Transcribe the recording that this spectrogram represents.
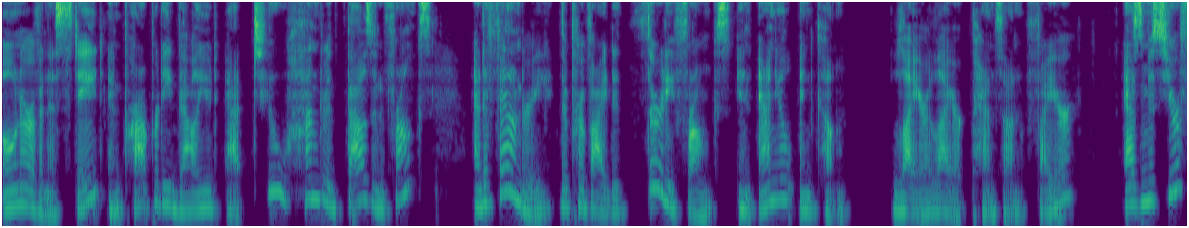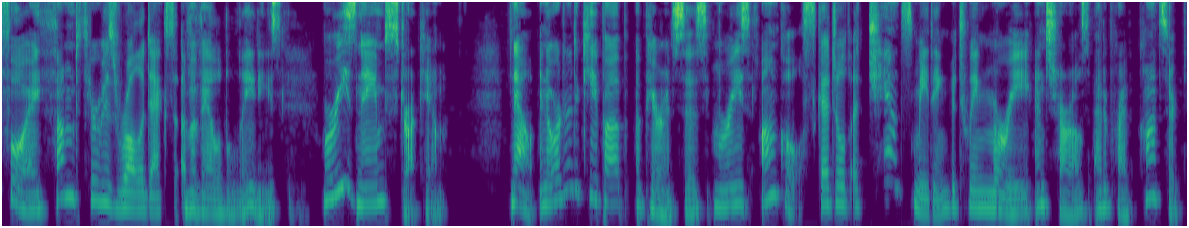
owner of an estate and property valued at 200,000 francs, and a foundry that provided 30 francs in annual income. Liar, liar, pants on fire. As Monsieur Foy thumbed through his Rolodex of available ladies, Marie's name struck him. Now, in order to keep up appearances, Marie's uncle scheduled a chance meeting between Marie and Charles at a private concert.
